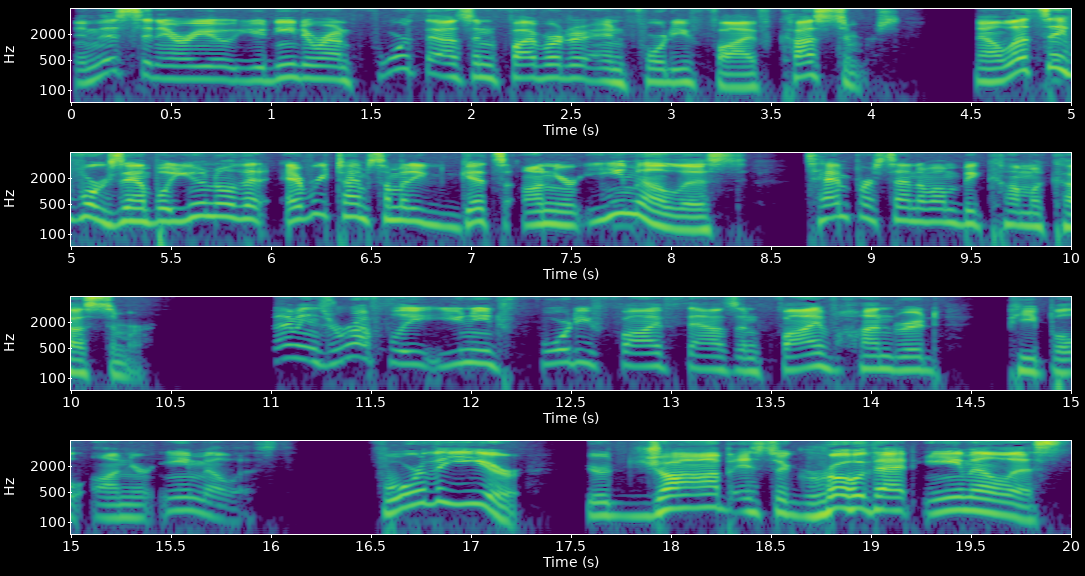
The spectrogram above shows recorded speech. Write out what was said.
In this scenario, you need around 4,545 customers. Now, let's say, for example, you know that every time somebody gets on your email list, 10% of them become a customer. That means roughly you need 45,500 people on your email list. For the year, your job is to grow that email list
